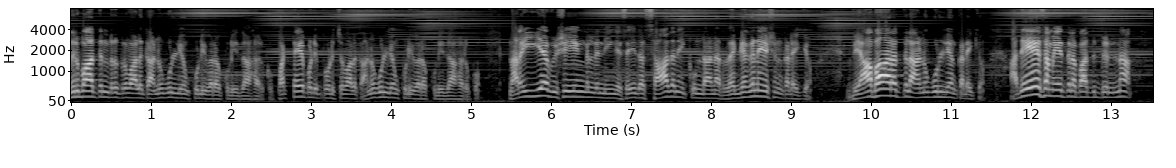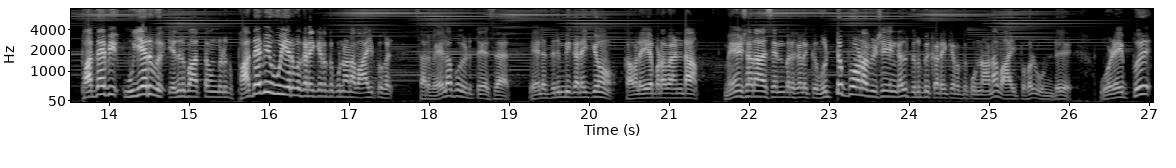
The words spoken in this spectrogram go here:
எதிர்பார்த்துன்னு இருக்கிறவாளுக்கு அனுகூல்யம் கூடி வரக்கூடியதாக இருக்கும். பட்டய படிப்பு படித்தவாளுக்கு அனுகூல்யம் கூடி வரக்கூடியதாக இருக்கும். நிறைய விஷயங்களில் நீங்கள் செய்த சாதனைக்கு உண்டான ரெகக்னேஷன் கிடைக்கும். வியாபாரத்தில் அனுகூல்யம் கிடைக்கும். அதே சமயத்தில் பார்த்துட்டோம்னா பதவி உயர்வு எதிர்பார்த்தவங்களுக்கு பதவி உயர்வு கிடைக்கிறதுக்கு உண்டான வாய்ப்புகள். சார் வேலை போயிடுத்தே சார். வேலை திரும்பி கிடைக்கும். கவலையே பட வேண்டாம். மேஷராசி என்பர்களுக்கு விட்டு போன விஷயங்கள் திருப்பி கிடைக்கிறதுக்கு உண்டான வாய்ப்புகள் உண்டு. உழைப்பு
